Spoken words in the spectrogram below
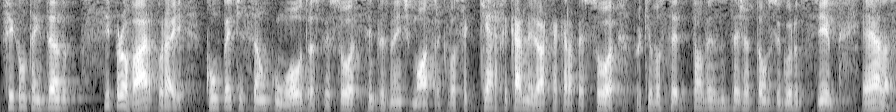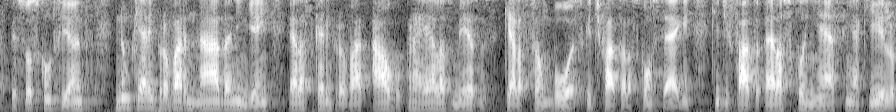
ficam tentando se provar por aí. Competição com outras pessoas simplesmente mostra que você quer ficar melhor que aquela pessoa, porque você talvez não esteja tão seguro de si. Elas, pessoas confiantes, não querem provar nada a ninguém, elas querem provar algo para elas mesmas, que elas são boas, que de fato elas conseguem, que de fato elas conhecem aquilo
